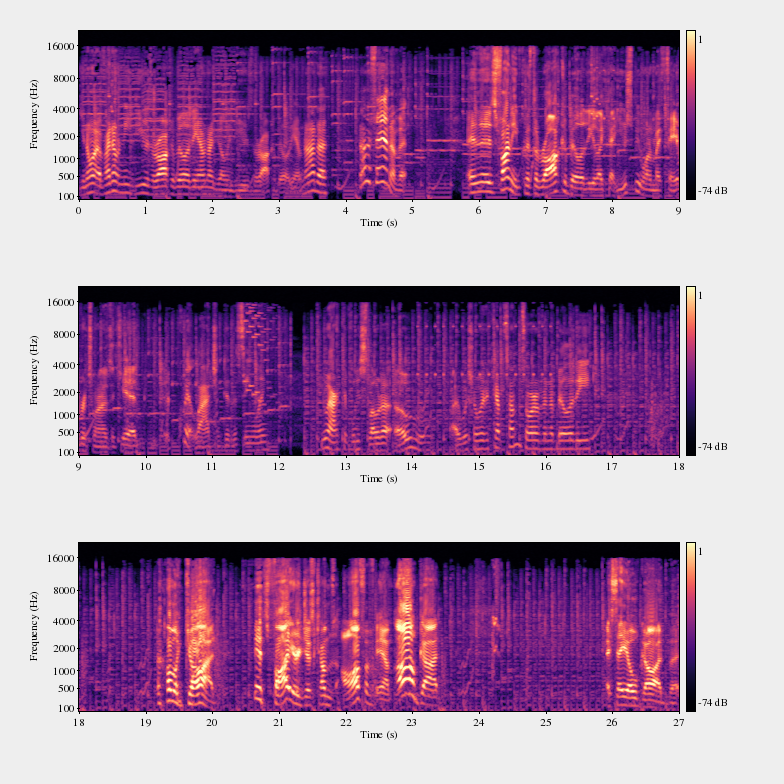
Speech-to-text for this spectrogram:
You know what? If I don't need to use the rock ability, I'm not going to use the rock ability. I'm not a, not a fan of it. And it's funny because the rock ability, like that used to be one of my favorites when I was a kid. Quit latching to the ceiling. You actively slow to. Oh, I wish I would have kept some sort of an ability. Oh my god. His fire just comes off of him. Oh god. I say oh god, but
